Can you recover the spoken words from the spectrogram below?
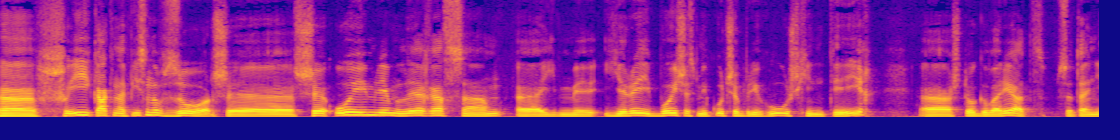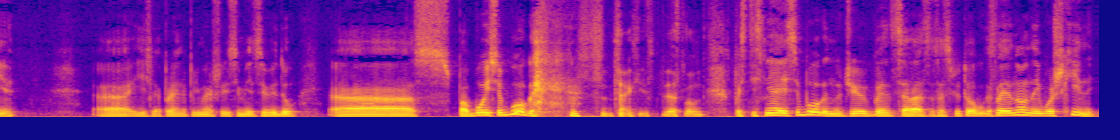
и как написано в Зор, ше оимлем легасам э, ерей бойше смекуча брегу шхинтеих, э, что говорят сатане, Э, если я правильно понимаю, что здесь имеется в виду, э, побойся Бога, так, дословно, постесняйся Бога, ну, со, святого благословения на его шхины.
